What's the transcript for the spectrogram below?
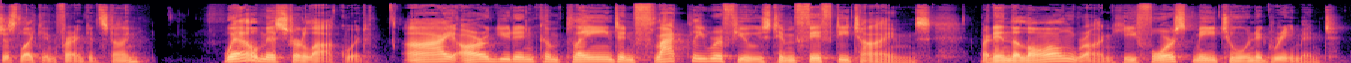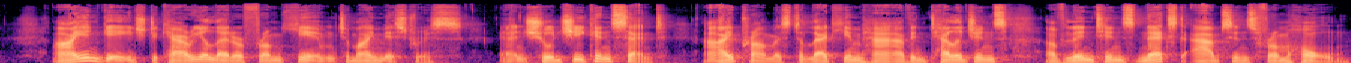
just like in Frankenstein. Well, Mr. Lockwood, I argued and complained and flatly refused him fifty times, but in the long run he forced me to an agreement. I engaged to carry a letter from him to my mistress, and should she consent, I promised to let him have intelligence of Linton's next absence from home,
